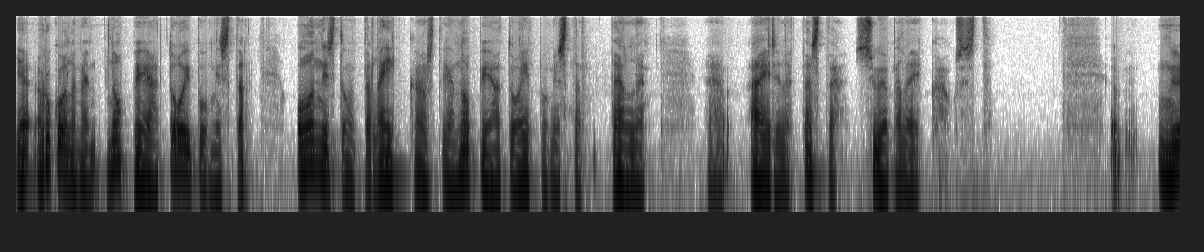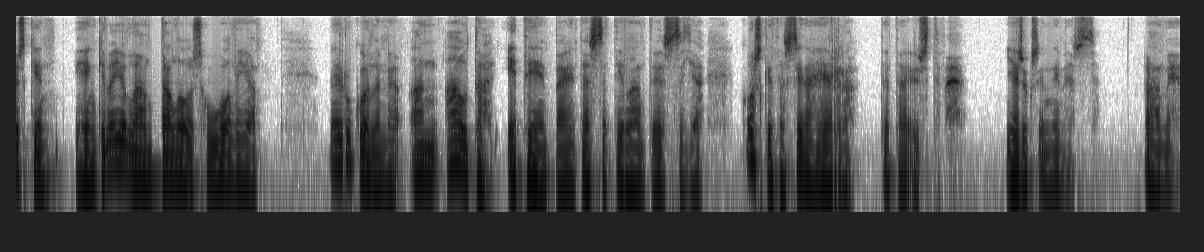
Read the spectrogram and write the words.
ja rukoilemme nopeaa toipumista, onnistunutta leikkausta ja nopeaa toipumista tälle äidille tästä syöpäleikkauksesta. Myöskin henkilö, jolla on taloushuolia, me rukoilemme, an, auta eteenpäin tässä tilanteessa ja kosketa sinä Herra tätä ystävää. Jeesuksen nimessä. Amen.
